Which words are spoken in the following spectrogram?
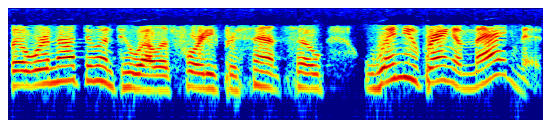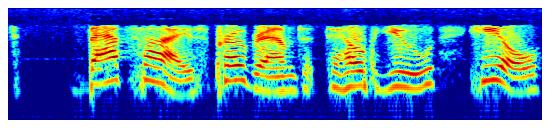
But we're not doing too well at 40%. So when you bring a magnet, that size programmed to help you heal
